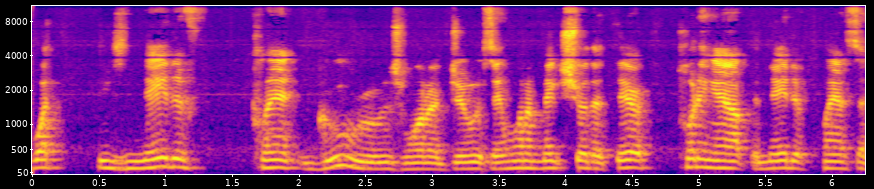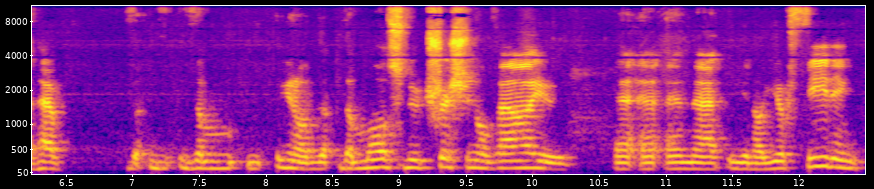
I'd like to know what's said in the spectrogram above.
what these native plant gurus want to do is they want to make sure that they're putting out the native plants that have the, the you know the, the most nutritional value and, and, that you know you're feeding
